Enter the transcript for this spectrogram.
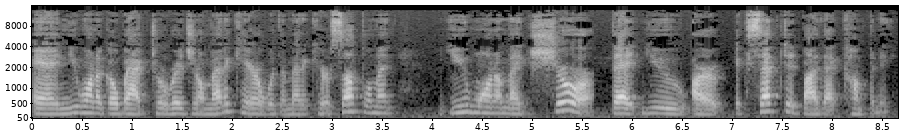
and you want to go back to original Medicare with a Medicare supplement, you want to make sure that you are accepted by that company.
